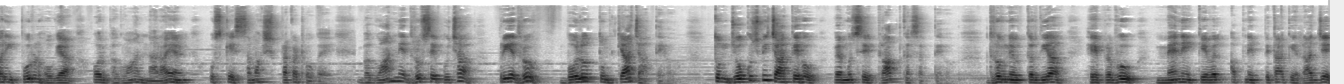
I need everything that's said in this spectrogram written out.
परिपूर्ण हो गया और भगवान नारायण उसके समक्ष प्रकट हो गए। भगवान ने ध्रुव से पूछा, प्रिय ध्रुव, बोलो तुम क्या चाहते हो? तुम जो कुछ भी चाहते हो, वह मुझसे प्राप्त कर सकते हो। ध्रुव ने उत्तर दिया, हे प्रभु मैंने केवल अपने पिता के राज्य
